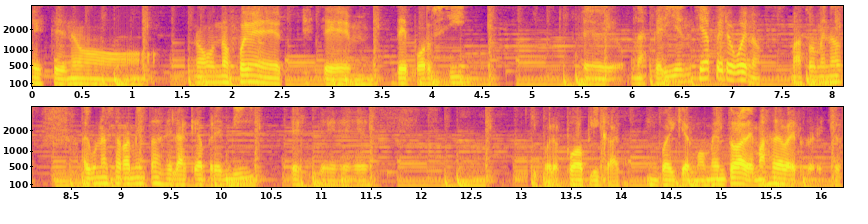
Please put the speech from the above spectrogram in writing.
este, no, no, fue este, de por sí eh, una experiencia, pero bueno, más o menos algunas herramientas de las que aprendí este, tipo los puedo aplicar en cualquier momento, además de haber hecho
